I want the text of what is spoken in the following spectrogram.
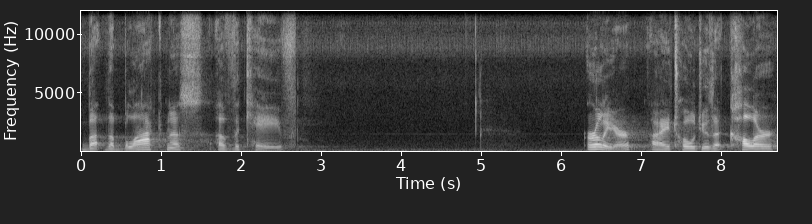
but the blackness of the cave. Earlier, I told you that color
